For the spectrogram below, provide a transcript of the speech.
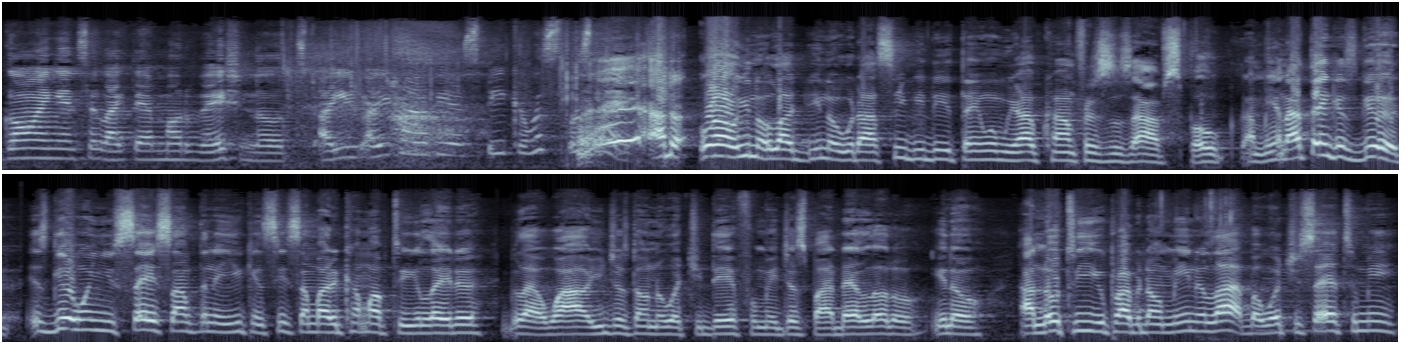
going into like that motivational? Are you are you trying to be a speaker? What's what's that? I don't- well, you know, like you know, with our CBD thing, when we have conferences, I've spoke. I mean, I think it's good. It's good when you say something and you can see somebody come up to you later, be like, "Wow, you just don't know what you did for me just by that little." You know, I know to you, you probably don't mean a lot, but what you said to me,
